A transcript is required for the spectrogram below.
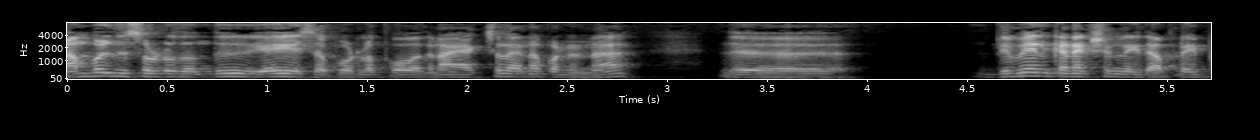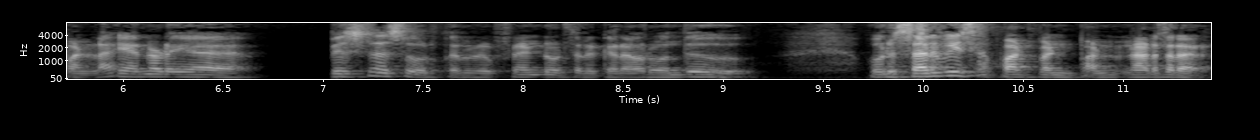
நம்மளது சொல்கிறது வந்து ஏஐ சப்போர்ட்டில் போகாது. நான் ஆக்சுவலாக என்ன பண்ணேன்னா இந்த டிவைன் கனெக்ஷனில் இது அப்ளை பண்ணல. என்னுடைய பிஸ்னஸ் ஒருத்தர் ஃப்ரெண்ட் ஒருத்தர் இருக்கார். அவர் வந்து ஒரு சர்வீஸ் அப்பார்ட்மெண்ட் பண் நடத்துகிறார்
